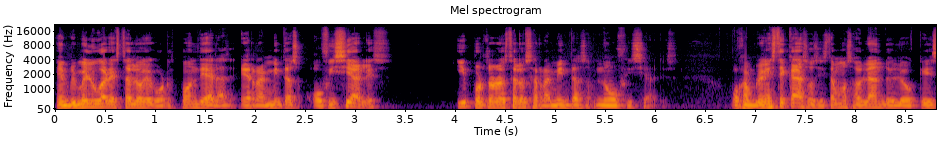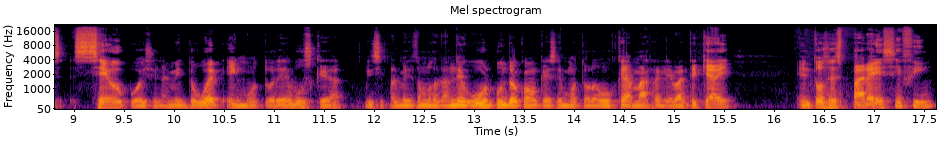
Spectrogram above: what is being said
En primer lugar está lo que corresponde a las herramientas oficiales, y por otro lado están las herramientas no oficiales. Por ejemplo, en este caso, si estamos hablando de lo que es SEO, posicionamiento web en motores de búsqueda, principalmente estamos hablando de google.com, que es el motor de búsqueda más relevante que hay, entonces para ese fin,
